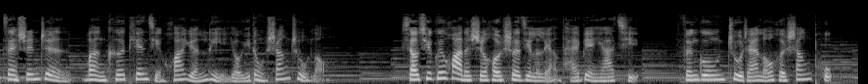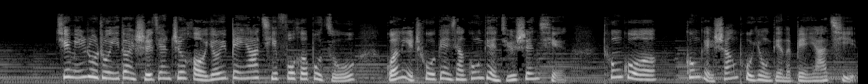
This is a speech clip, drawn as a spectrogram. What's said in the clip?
在深圳万科天景花园里有一栋商住楼，小区规划的时候设计了两台变压器，分工住宅楼和商铺。居民入住一段时间之后，由于变压器负荷不足，管理处便向供电局申请通过。供给商铺用电的变压器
